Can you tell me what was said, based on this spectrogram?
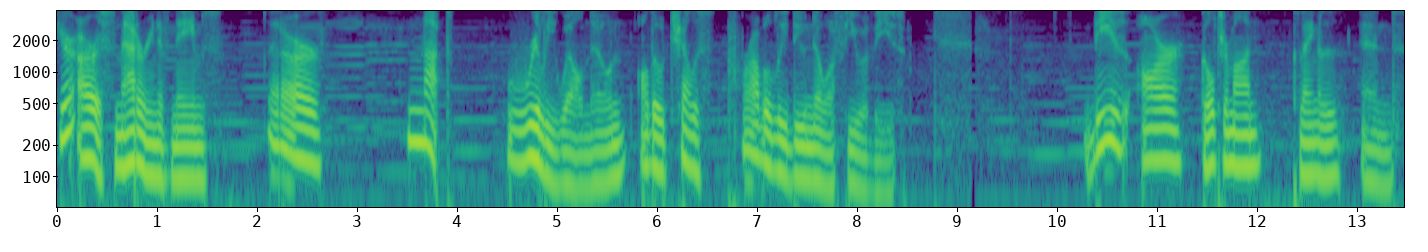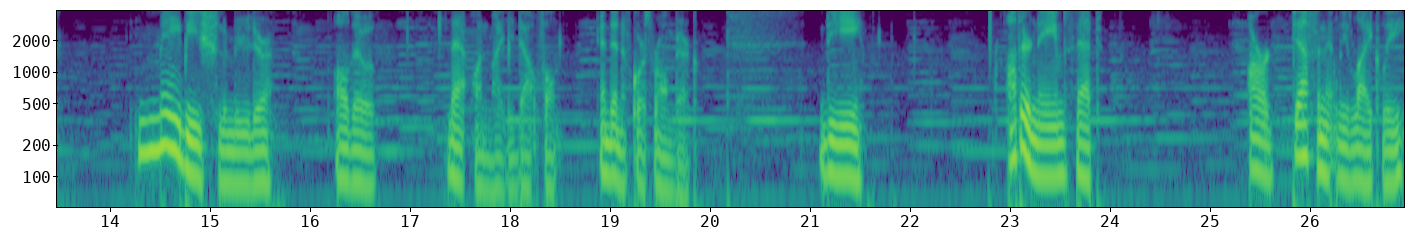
Here are a smattering of names that are not really well known, although cellists probably do know a few of these. These are Goltermann, Klengel, and maybe Schlemüller, although that one might be doubtful. And then, of course, Romberg. The other names that are definitely likely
